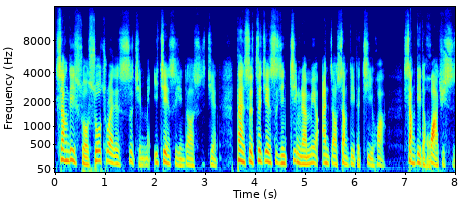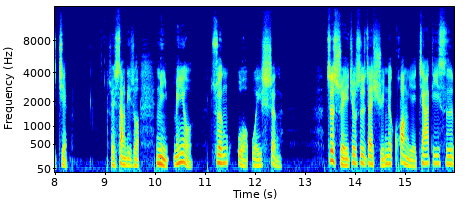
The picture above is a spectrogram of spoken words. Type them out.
上帝所说出来的事情，每一件事情都要实践。但是这件事情竟然没有按照上帝的计划、上帝的话去实践，所以上帝说：“你没有尊我为圣啊。”这水就是在寻的旷野加低斯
